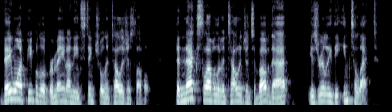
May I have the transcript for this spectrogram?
they want people to remain on the instinctual intelligence level. The next level of intelligence above that is really the intellect,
